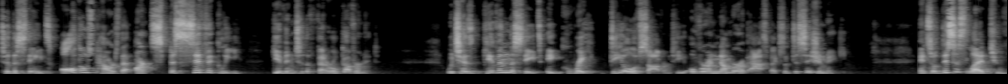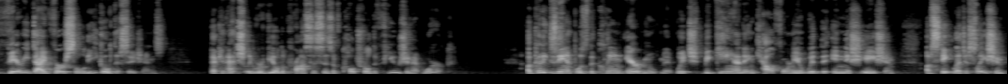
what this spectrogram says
to the states all those powers that aren't specifically given to the federal government, which has given the states a great deal of sovereignty over a number of aspects of decision making. And so this has led to very diverse legal decisions that can actually reveal the processes of cultural diffusion at work. A good example is the clean air movement, which began in California with the initiation of state legislation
